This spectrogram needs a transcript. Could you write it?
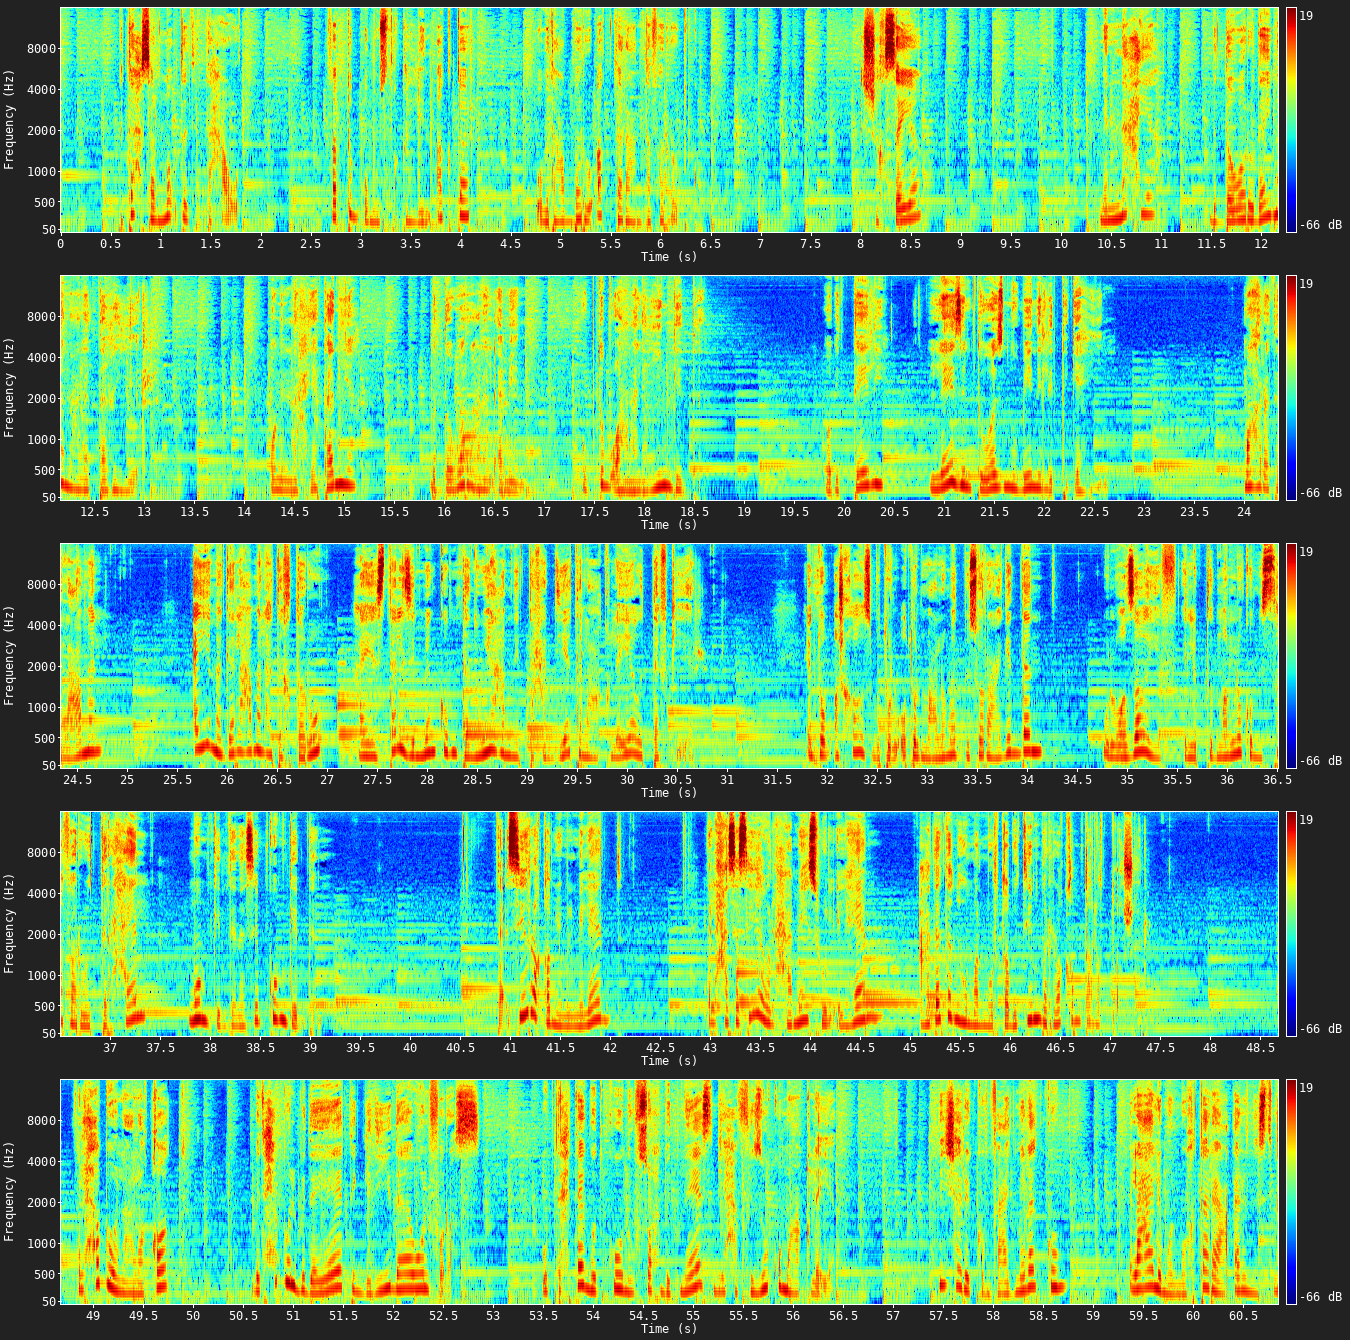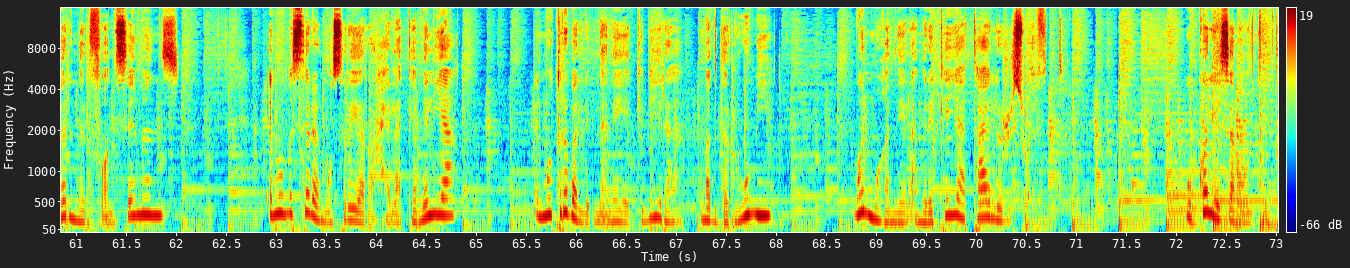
بتحصل نقطة التحول فبتبقوا مستقلين أكتر وبتعبروا أكتر عن تفردكم. الشخصية من ناحية بتدوروا دايما على التغيير. ومن ناحية تانية بتدوروا على الأمان وبتبقوا عمليين جدا. وبالتالي لازم توازنوا بين الاتجاهين. مهرة العمل أي مجال عمل هتختاروه هيستلزم منكم تنويع من التحديات العقلية والتفكير. أنتم أشخاص بتلقطوا المعلومات بسرعة جدا والوظائف اللي بتضمن لكم السفر والترحال ممكن تناسبكم جدا. تأثير رقم يوم الميلاد؟ الحساسية والحماس والإلهام عادة هما المرتبطين بالرقم 13 في الحب والعلاقات بتحبوا البدايات الجديدة والفرص وبتحتاجوا تكونوا في صحبة ناس بيحفزوكم عقليا. بيشارككم في عيد ميلادكم العالم والمخترع أرنست فيرنر فون سيمنز الممثلة المصرية الراحلة كاميليا المطربة اللبنانية الكبيرة ماجدة الرومي والمغنية الأمريكية تايلر سويفت. وكل سنة وأنتم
